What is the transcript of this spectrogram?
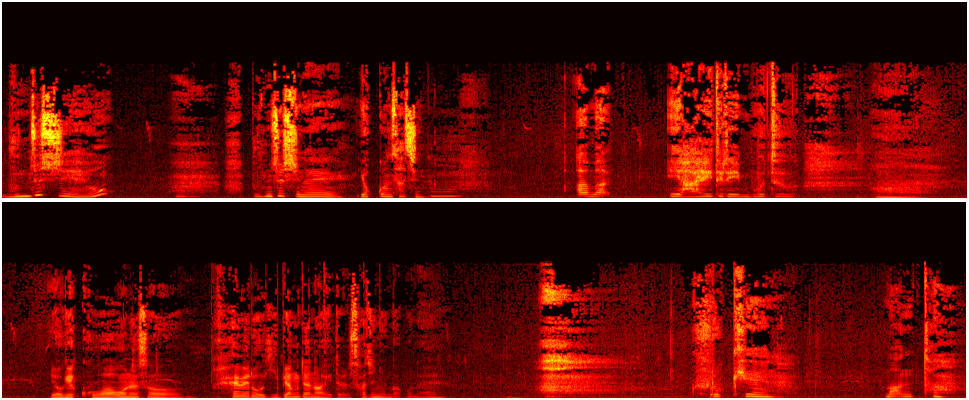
문주 씨예요? 문주 씨네 여권 사진. 아마 이 아이들이 모두 아, 여기 고아원에서 해외로 입양된 아이들 사진인가 보네. 그렇긴 많다.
